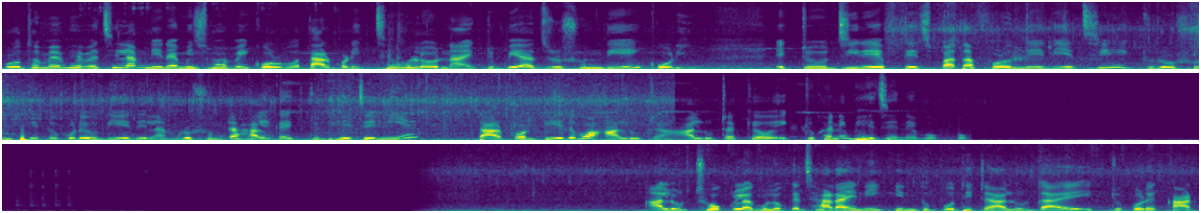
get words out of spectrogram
প্রথমে ভেবেছিলাম নিরামিষভাবেই করব, তারপর ইচ্ছে হলো না, একটু পেঁয়াজ রসুন দিয়েই করি। একটু জিরে, তেজপাতা, ফোড়ন দিয়ে দিয়েছি, একটু রসুন থেতো করেও দিয়ে দিলাম, রসুনটা হালকা একটু ভেজে নিয়ে তারপর দিয়ে দেবো আলুটা। আলুটাকেও একটুখানি ভেজে নেব। আলুর ছোকলাগুলোকে ছাড়াইনি, কিন্তু প্রতিটা আলুর গায়ে একটু করে কাট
